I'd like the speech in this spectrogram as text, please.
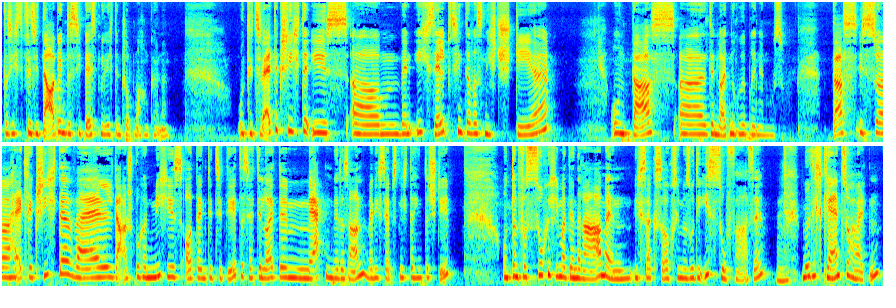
dass ich für sie da bin, dass sie bestmöglich den Job machen können. Und die zweite Geschichte ist, ähm, wenn ich selbst hinter was nicht stehe und das äh, den Leuten rüberbringen muss. Das ist so eine heikle Geschichte, weil der Anspruch an mich ist Authentizität. Das heißt, die Leute merken mir das an, wenn ich selbst nicht dahinter stehe. Und dann versuche ich immer den Rahmen, ich sage es auch immer so, die Ist-So-Phase, mhm. möglichst klein zu halten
